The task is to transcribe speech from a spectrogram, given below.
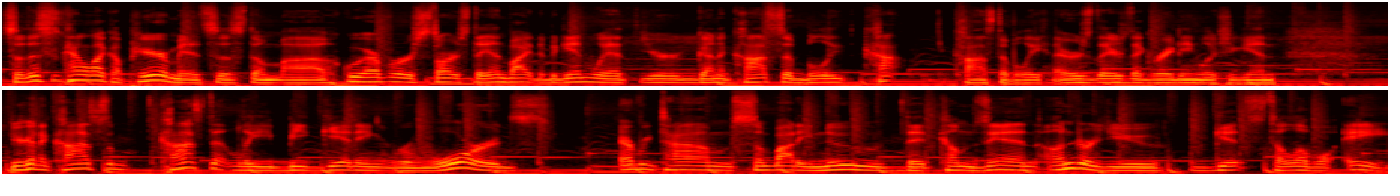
So this is kind of like a pyramid system. Uh, whoever starts the invite to begin with, you're gonna constantly, con constantly. There's there's that great English again. You're gonna constant constantly be getting rewards every time somebody new that comes in under you gets to level eight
